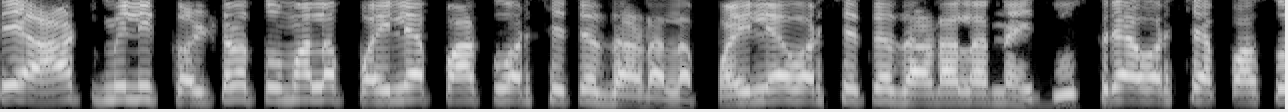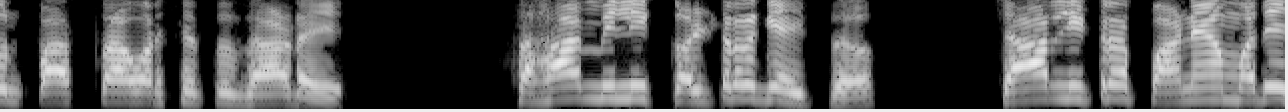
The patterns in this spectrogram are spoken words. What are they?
ते आठ मिली कल्टर तुम्हाला पहिल्या पाच वर्षाच्या झाडाला पहिल्या वर्षाच्या झाडाला नाही दुसऱ्या वर्षापासून पाच सहा वर्षाचं झाड आहे. सहा मिली कल्टर घ्यायचं चार लिटर पाण्यामध्ये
